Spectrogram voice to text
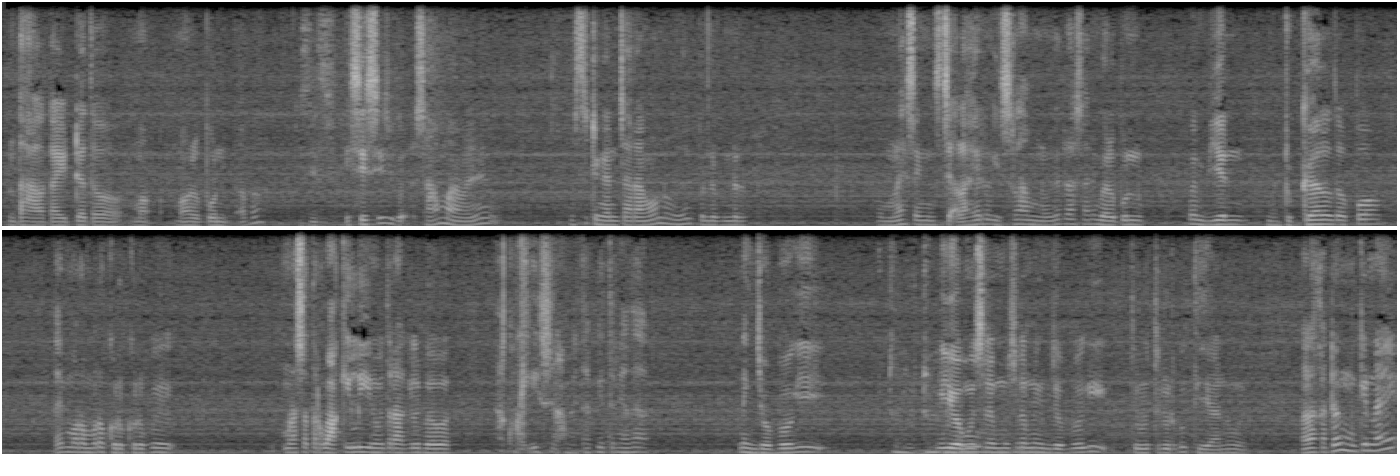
entah Al Qaeda atau ma- maupun apa? ISIS. Sih juga sama mesti dengan cara ngono maksudnya bener-bener mulai sing sejak lahir Islam kan rasanya walaupun pembian bedugal atau apa tapi moro-moro guru-guru gue merasa terwakili no, terwakili bahwa aku ki Islam ya, tapi ternyata ning jobo ki iya muslim muslim ning jobo ki dulur-dulurku dianu malah kadang mungkin naik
